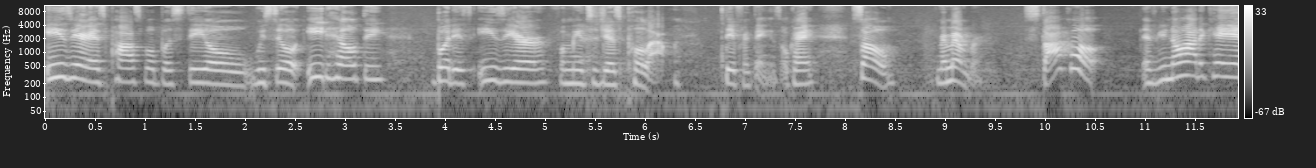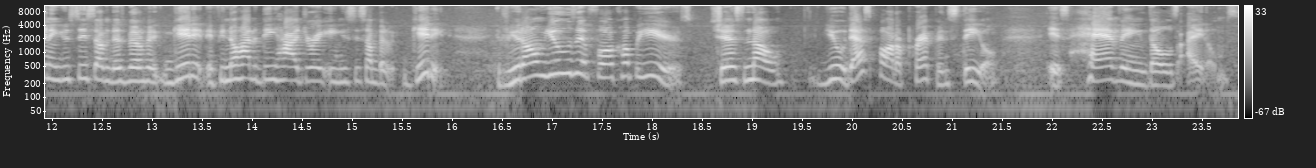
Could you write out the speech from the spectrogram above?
Easier as possible but still we still eat healthy but it's easier for me to just pull out different things okay? So remember stock up. If you know how to can and you see something that's benefit get it. If you know how to dehydrate and you see something get it. If you don't use it for a couple years just know you that's part of prepping still is having those items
